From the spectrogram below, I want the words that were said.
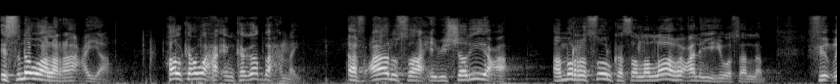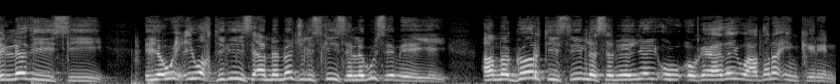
isna waa la raacayaa halkaa waxaa inkaga baxnay afcaalu saaxibi shariica ama rasuulka sala allahu calayhi wasalam ficiladiisii iyo wixii wakhtigiisa ama majliskiisa lagu sameeyey ama goortiisii la sameeyey uu ogaaday uu haddana inkirin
